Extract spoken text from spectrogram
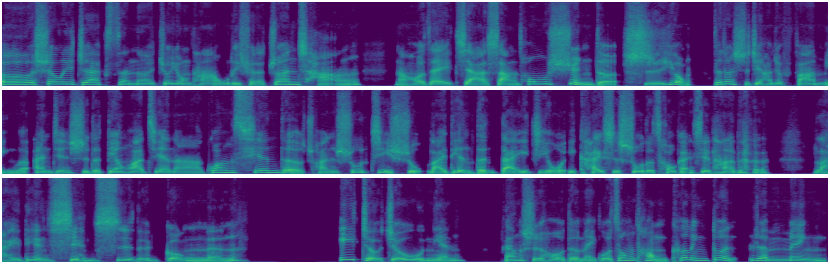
而 Shirley Jackson 呢，就用他物理学的专长，然后再加上通讯的实用，这段时间他就发明了按键式的电话键啊，光纤的传输技术，来电等待，以及我一开始说的超感谢他的来电显示的功能。一九九五年，当时候的美国总统克林顿任命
